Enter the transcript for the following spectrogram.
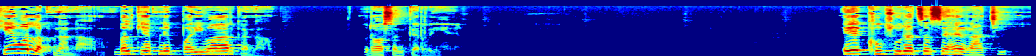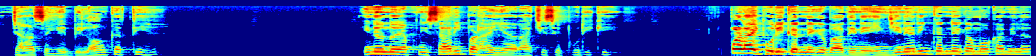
केवल अपना नाम, बल्कि अपने परिवार का नाम रोशन कर रही हैं। एक खूबसूरत सा शहर रांची, जहाँ से ये बिलोंग करती हैं। इन्होंने अपनी सारी पढ़ाइयाँ रांची से पूरी की। पढ़ाई पूरी करने के बाद इन्हें इंजीनियरिंग करने का मौका मिला।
